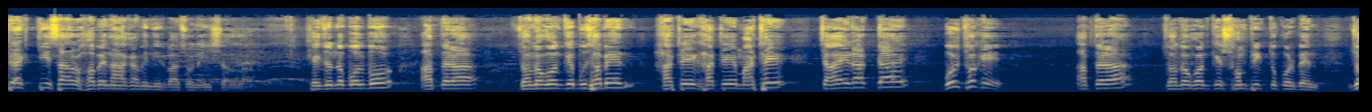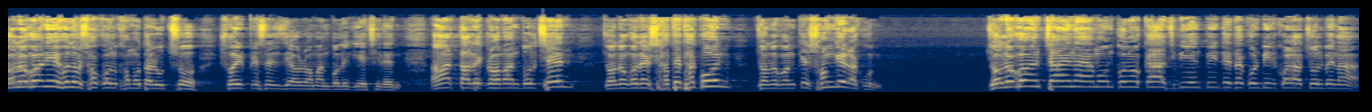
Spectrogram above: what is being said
প্র্যাকটিস আর হবে না আগামী নির্বাচনে ইনশাল্লাহ সেই জন্য বলব, আপনারা জনগণকে বুঝাবেন, হাটে ঘাটে মাঠে, চায়ের আড্ডায়, বৈঠকে আপনারা জনগণকে সম্পৃক্ত করবেন। জনগণই হলো সকল ক্ষমতার উৎস, শহীদ প্রেসিডেন্ট জিয়াউর রহমান বলে গিয়েছিলেন। আর তারেক রহমান বলছেন, জনগণের সাথে থাকুন জনগণকে সঙ্গে রাখুন। জনগণ চায় না এমন কোনো কাজ বিএনপির নেতা কর্মীর করা চলবে না।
